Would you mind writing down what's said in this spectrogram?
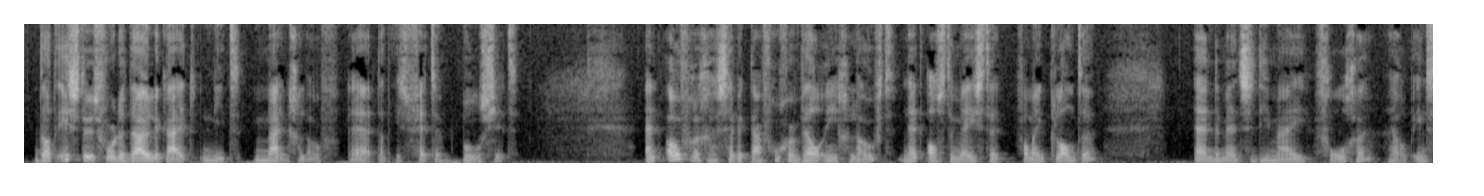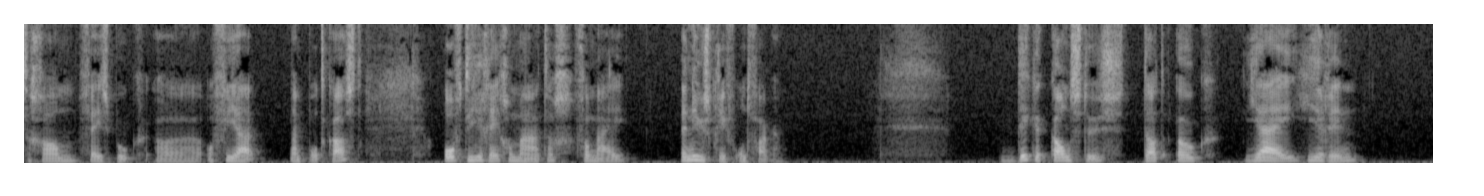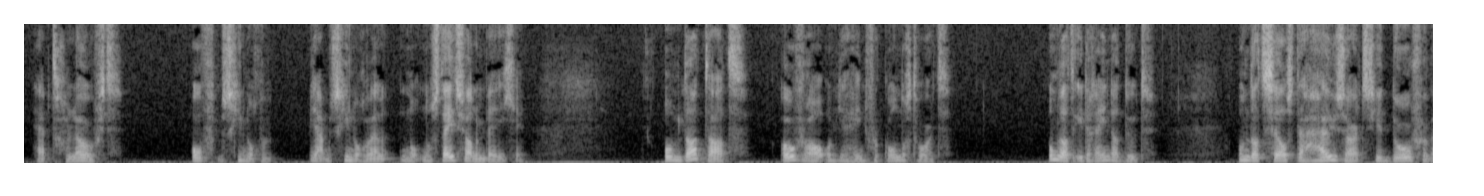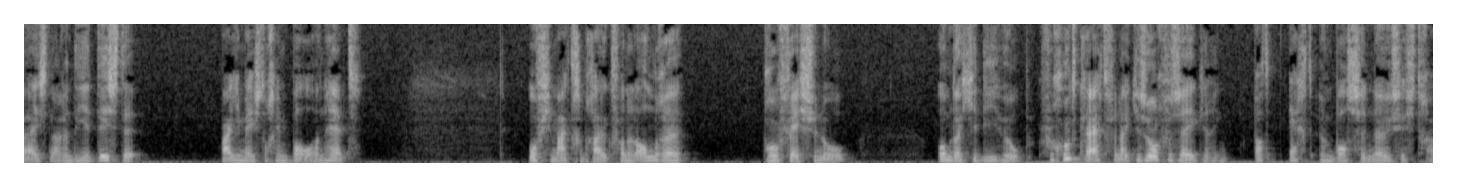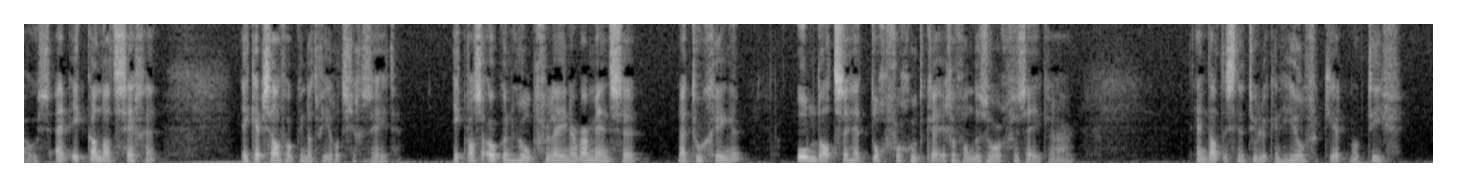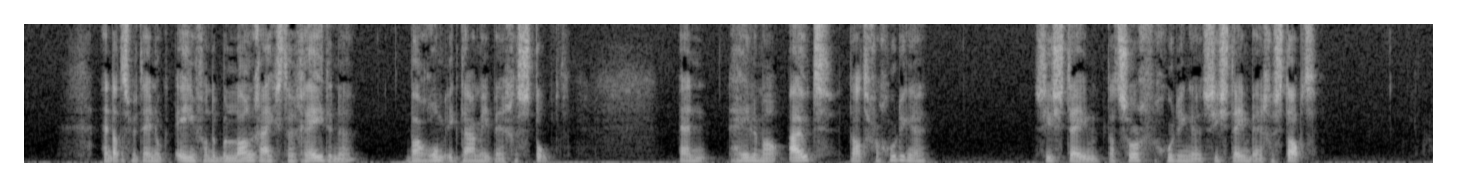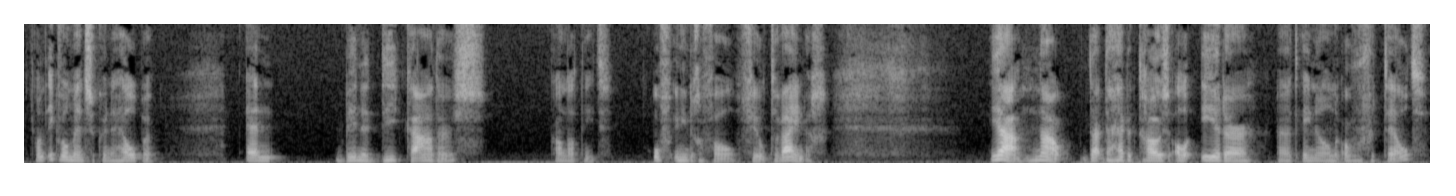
dat is dus voor de duidelijkheid niet mijn geloof. dat is vette bullshit. En overigens heb ik daar vroeger wel in geloofd, net als de meeste van mijn klanten en de mensen die mij volgen op Instagram, Facebook uh, of via mijn podcast of die regelmatig van mij een nieuwsbrief ontvangen. Dikke kans dus dat ook jij hierin hebt geloofd. Of misschien nog, ja, misschien nog, wel, nog, nog steeds wel een beetje. Omdat dat overal om je heen verkondigd wordt. Omdat iedereen dat doet. Omdat zelfs de huisarts je doorverwijst naar een diëtiste, waar je meestal geen bal aan hebt. Of je maakt gebruik van een andere professional, omdat je die hulp vergoed krijgt vanuit je zorgverzekering. Wat echt een wassen neus is trouwens. En ik kan dat zeggen. Ik heb zelf ook in dat wereldje gezeten. Ik was ook een hulpverlener waar mensen naartoe gingen, omdat ze het toch vergoed kregen van de zorgverzekeraar. En dat is natuurlijk een heel verkeerd motief. En dat is meteen ook een van de belangrijkste redenen waarom ik daarmee ben gestopt en helemaal uit dat vergoedingen systeem, dat zorgvergoedingen systeem ben gestapt. Want ik wil mensen kunnen helpen. En binnen die kaders kan dat niet. Of in ieder geval veel te weinig. Ja, nou, daar, daar heb ik trouwens al eerder eh, het een en ander over verteld.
